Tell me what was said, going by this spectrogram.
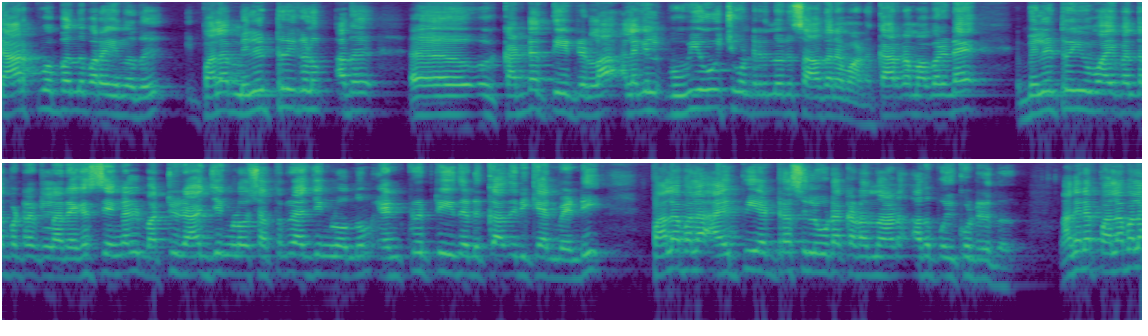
ഡാർക്ക് വെബ് എന്ന് പറയുന്നത് പല മിലിറ്ററികളും അത് കണ്ടെത്തിയിട്ടുള്ള അല്ലെങ്കിൽ ഉപയോഗിച്ചുകൊണ്ടിരുന്ന ഒരു സാധനമാണ്. കാരണം അവരുടെ മിലിറ്ററിയുമായി ബന്ധപ്പെട്ടിട്ടുള്ള രഹസ്യങ്ങൾ മറ്റു രാജ്യങ്ങളോ ശത്രു രാജ്യങ്ങളോ ഒന്നും എൻക്രിപ്റ്റ് ചെയ്തെടുക്കാതിരിക്കാൻ വേണ്ടി പല പല ഐ പി അഡ്രസ്സിലൂടെ കടന്നാണ് അത് പോയിക്കൊണ്ടിരുന്നത്. അങ്ങനെ പല പല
